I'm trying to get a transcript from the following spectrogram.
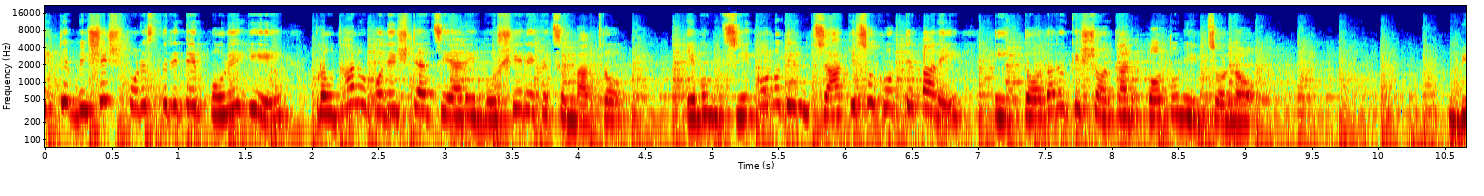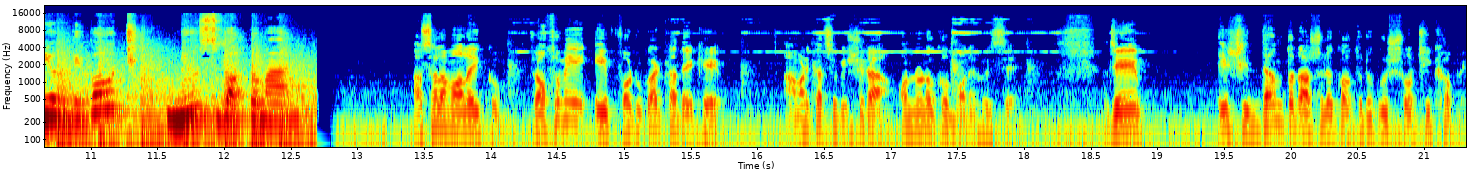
একটি বিশেষ পরিস্থিতিতে পড়ে গিয়ে প্রধান উপদেষ্টা চেয়ারে বসিয়ে রেখেছেন মাত্র। এবং যে কোনো দিন যা কিছু ঘটতে পারে, এই তদারকি সরকার পতনের জন্য। ব্যুরো রিপোর্ট, নিউজ বর্তমান। আসসালামু আলাইকুম। প্রথমে এই ফটোকার্ডটা দেখে আমার কাছে বিষয়টা অন্যরকম মনে হয়েছে যে এই সিদ্ধান্তটা আসলে কতটুকু সঠিক হবে।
